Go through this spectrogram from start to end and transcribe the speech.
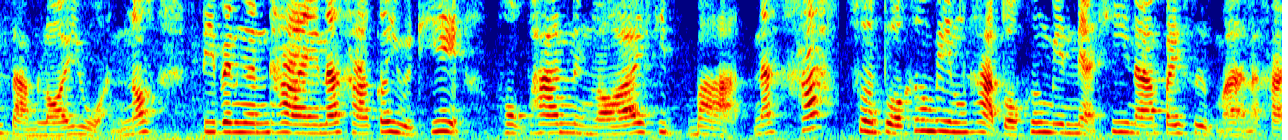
1,300 หยวนเนาะตีเป็นเงินไทยนะคะก็อยู่ที่ 6,110 บาทนะคะ ส่วนตั๋วเครื่องบินค่ะ ตั๋วเครื่องบินเนี่ยที่น้ำไปสืบมานะคะ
